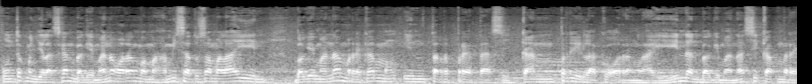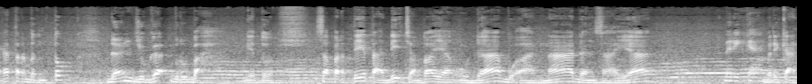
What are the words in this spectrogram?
untuk menjelaskan bagaimana orang memahami satu sama lain, bagaimana mereka menginterpretasikan perilaku orang lain dan bagaimana sikap mereka terbentuk dan juga berubah gitu. Seperti tadi contoh yang udah Bu Ana dan saya berikan. Berikan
